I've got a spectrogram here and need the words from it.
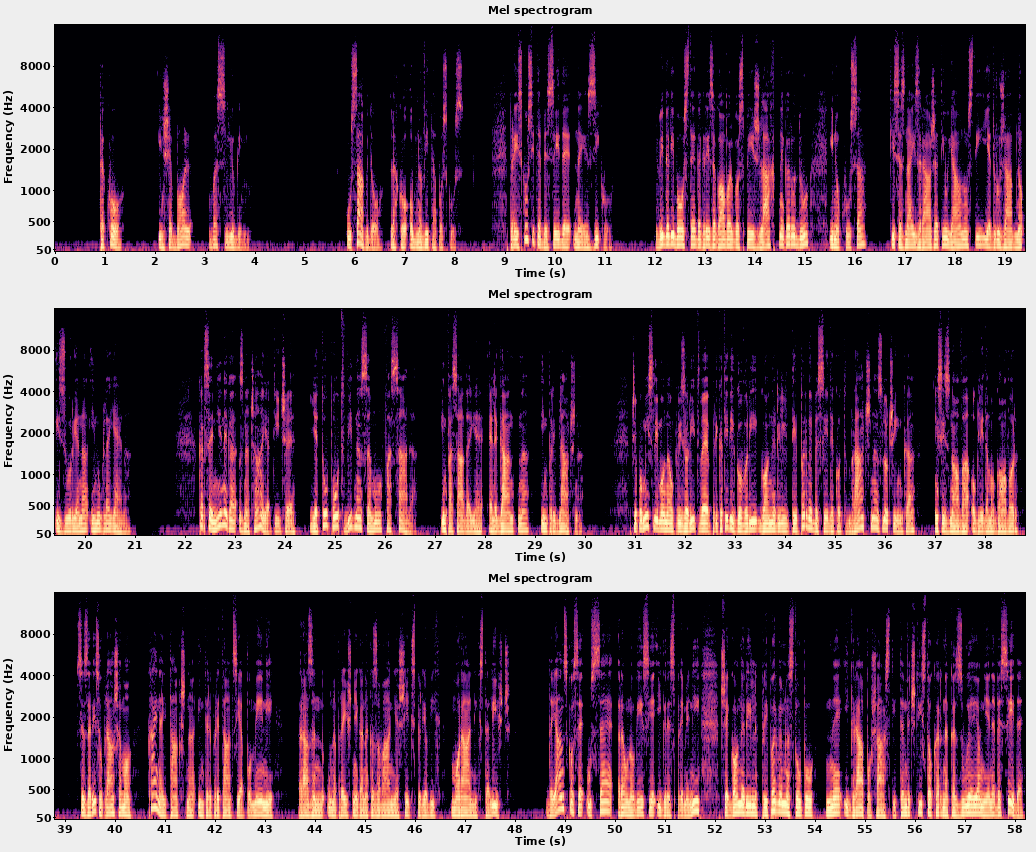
Tako in še bolj vas ljubim. Vsakdo lahko obnovi ta poskus. Preizkusite besede na jeziku. Videli boste, da gre za govor gospe žlahtnega rodu in okusa, ki se zna izražati v javnosti, je družabno izurjena in uglajena. Kar se njenega značaja tiče, je to pot vidna samo fasada, in fasada je elegantna in privlačna. Če pomislimo na uprizoritve, pri katerih govori Goneril te prve besede kot mračna zločinka, in si znova ogledamo govor, se zares vprašamo, kaj naj takšna interpretacija pomeni, razen vnaprejšnjega nakazovanja Šekspirjevih moralnih stališč. Dejansko se vse ravnovesje igre spremeni, če Goneril pri prvem nastopu ne igra pošasti, temveč tisto, kar nakazujejo njene besede,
